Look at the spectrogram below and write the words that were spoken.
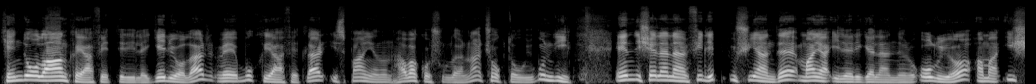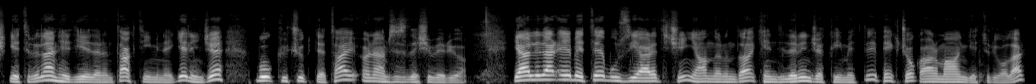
kendi olağan kıyafetleriyle geliyorlar ve bu kıyafetler İspanya'nın hava koşullarına çok da uygun değil. Endişelenen Filip üşüyen de Maya ileri gelenleri oluyor ama iş getirilen hediyelerin takdimine gelince bu küçük detay önemsizleşiveriyor. Yerliler elbette bu ziyaret için yanlarında kendilerince kıymetli pek çok armağan getiriyorlar.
